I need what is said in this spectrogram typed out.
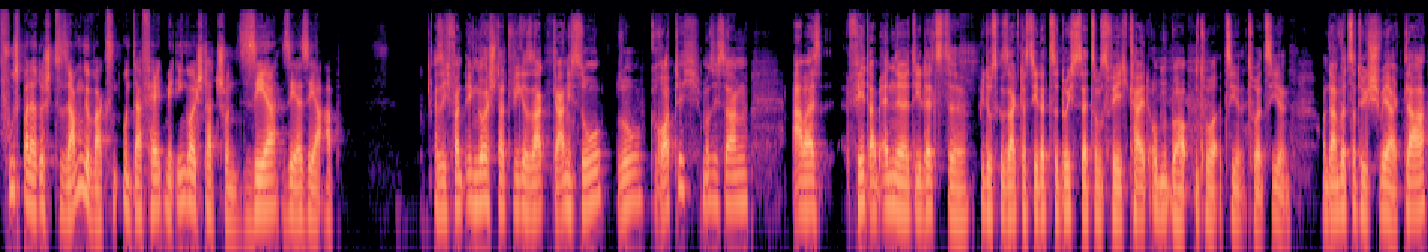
fußballerisch zusammengewachsen und da fällt mir Ingolstadt schon sehr, sehr, sehr ab. Also ich fand Ingolstadt, wie gesagt, gar nicht so, so grottig, muss ich sagen. Aber es fehlt am Ende die letzte, wie du es gesagt hast, die letzte Durchsetzungsfähigkeit, um überhaupt ein Tor erziel zu erzielen. Und dann wird es natürlich schwer. Klar,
